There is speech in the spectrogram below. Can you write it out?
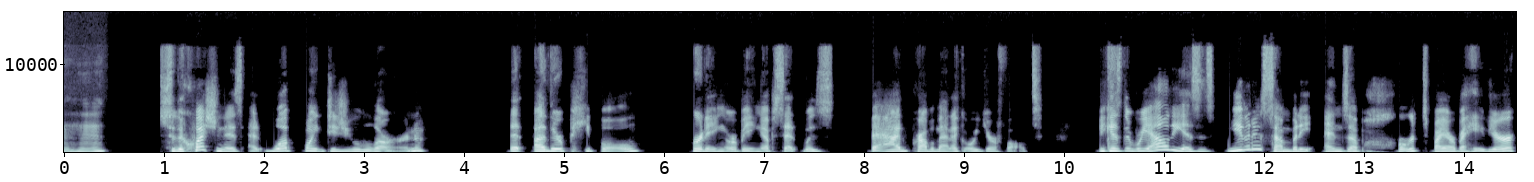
Mm-hmm. So the question is at what point did you learn that other people hurting or being upset was bad, problematic, or your fault? Because the reality is, is even if somebody ends up hurt by our behavior,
